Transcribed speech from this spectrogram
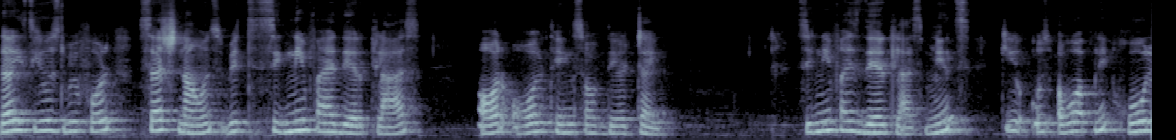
the is used before such nouns which signify their class or all things of their type signifies their class means कि उस, वो अपने होल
